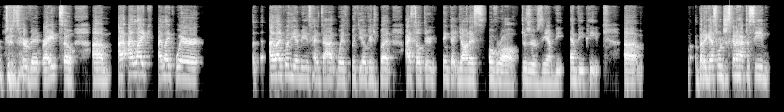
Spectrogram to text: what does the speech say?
deserve it, right? So um, I, I like I like where I like where the NBA's heads at with with Jokic, but I still th- think that Giannis overall deserves the MB- MVP. Um, but I guess we're just gonna have to see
